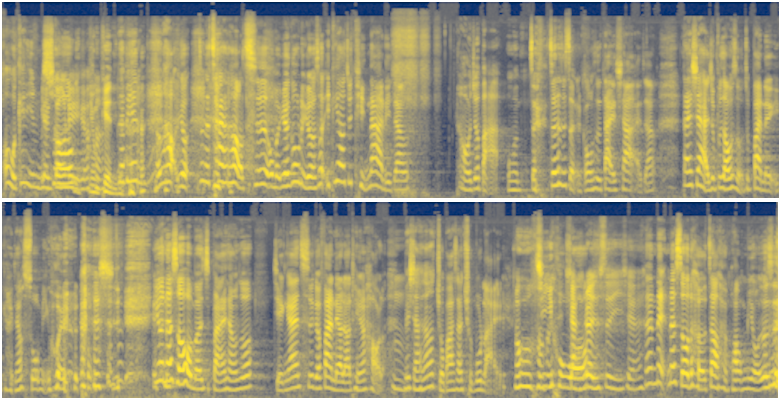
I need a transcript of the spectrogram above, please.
哦，我跟你们说，用骗的，那边很好，有这个菜很好吃。我们员工旅游的时候一定要去停那里，这样。然后我就把我们整真的是整个公司带下来，这样带下来就不知道为什么就办了一个很像说明会的东西。因为那时候我们本来想说。简单吃个饭聊聊天就好了，没想到九八三全部来，几乎想认识一下。那那那时候的合照很荒谬，就是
